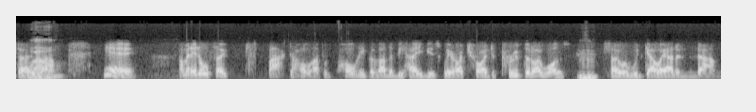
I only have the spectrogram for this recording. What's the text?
So wow. um, yeah, I mean, it also sparked a whole heap, a whole heap of other behaviours where I tried to prove that I was. Mm-hmm. So I would go out and um,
